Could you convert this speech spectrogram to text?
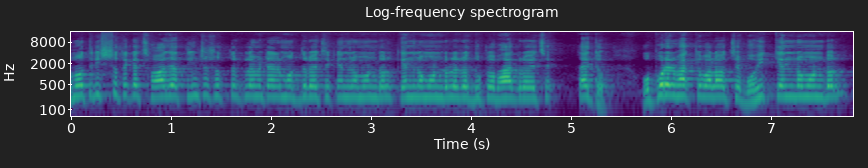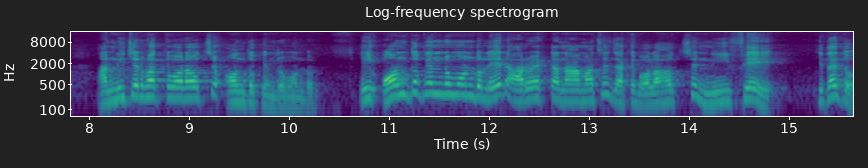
উনত্রিশশো থেকে ছ হাজার তিনশো সত্তর কিলোমিটারের মধ্যে রয়েছে কেন্দ্রমণ্ডল। কেন্দ্রমণ্ডলেরও দুটো ভাগ রয়েছে, তাই তো? ওপরের ভাগকে বলা হচ্ছে বহিঃকেন্দ্রমণ্ডল, আর নিচের ভাগকে বলা হচ্ছে অন্তকেন্দ্রমণ্ডল। এই অন্তকেন্দ্রমণ্ডলের আরও একটা নাম আছে, যাকে বলা হচ্ছে নিফে। কি তাই তো?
